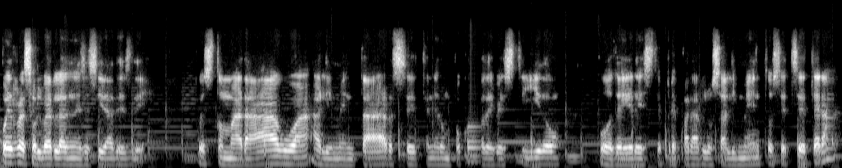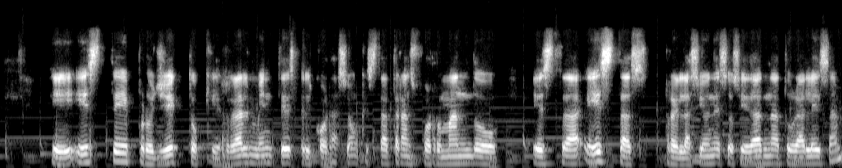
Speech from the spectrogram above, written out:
pues resolver las necesidades de pues tomar agua, alimentarse, tener un poco de vestido, poder este, preparar los alimentos, etcétera eh, este proyecto que realmente es el corazón que está transformando esta, estas relaciones sociedad-naturaleza,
